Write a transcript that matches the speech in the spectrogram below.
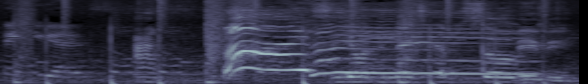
Thank you guys. And bye. See you on the next episode. Baby.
